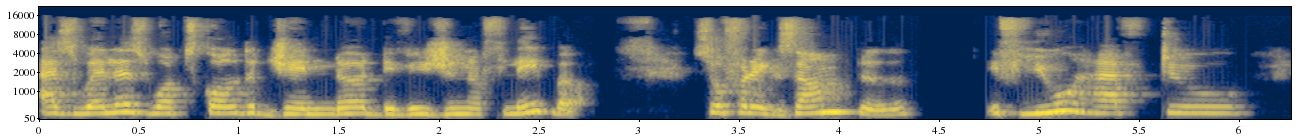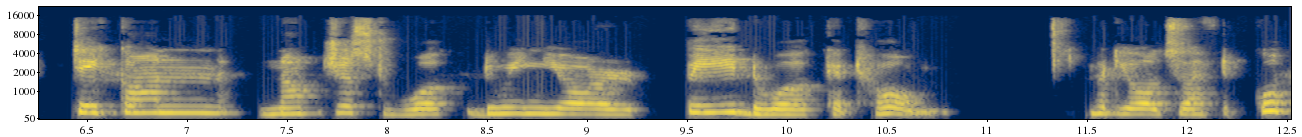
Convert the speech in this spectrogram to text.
as well as what's called the gender division of labor. So for example if you have to take on not just work doing your paid work at home but you also have to cook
